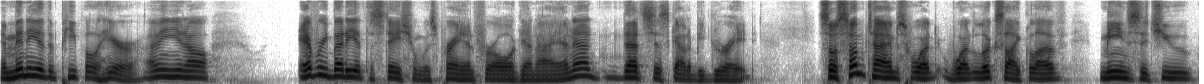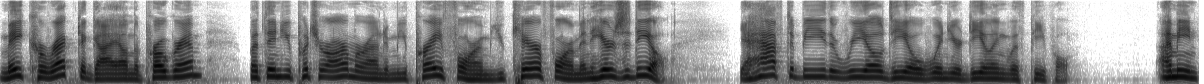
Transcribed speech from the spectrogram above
And many of the people here, I mean, you know, everybody at the station was praying for Olga and I, and that, that's just got to be great. So sometimes what, what looks like love means that you may correct a guy on the program, but then you put your arm around him, you pray for him, you care for him. And here's the deal you have to be the real deal when you're dealing with people. I mean,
